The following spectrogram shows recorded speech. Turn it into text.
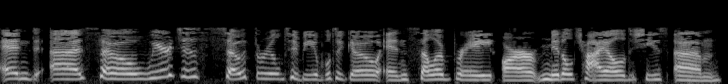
and uh so we're just so thrilled to be able to go and celebrate our middle child. She's um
